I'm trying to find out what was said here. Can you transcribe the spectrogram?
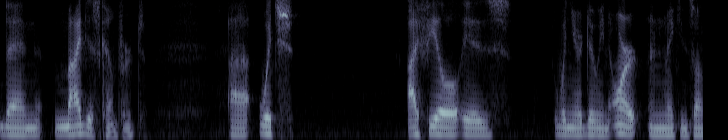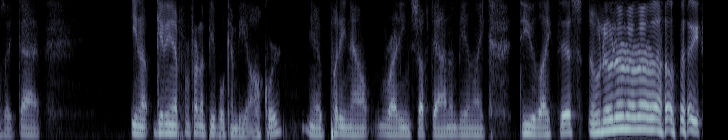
than my discomfort, uh, which I feel is when you're doing art and making songs like that. You know, getting up in front of people can be awkward. You know, putting out, writing stuff down, and being like, "Do you like this?" Oh no, no, no, no, no! Like,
